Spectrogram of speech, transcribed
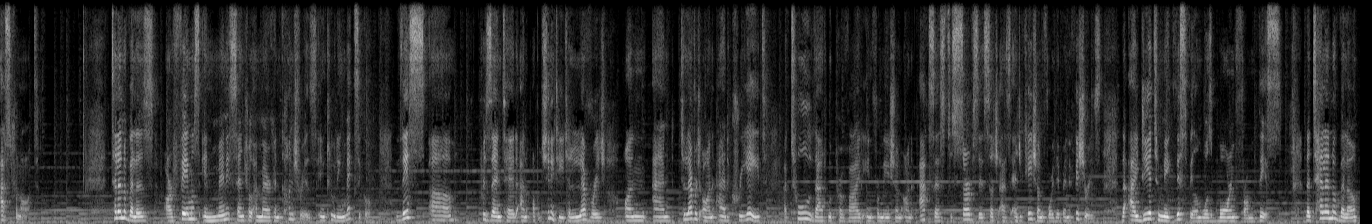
astronaut. Telenovelas are famous in many Central American countries, including Mexico. This uh, presented an opportunity to leverage on and to leverage on and create a tool that would provide information on access to services such as education for their beneficiaries. The idea to make this film was born from this. The telenovela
